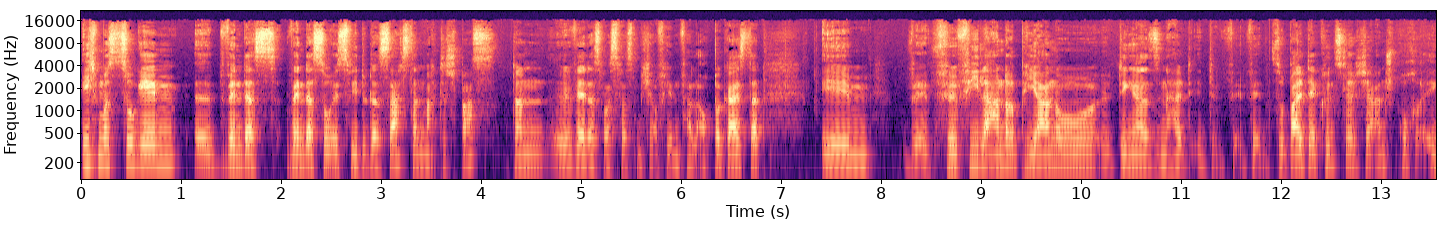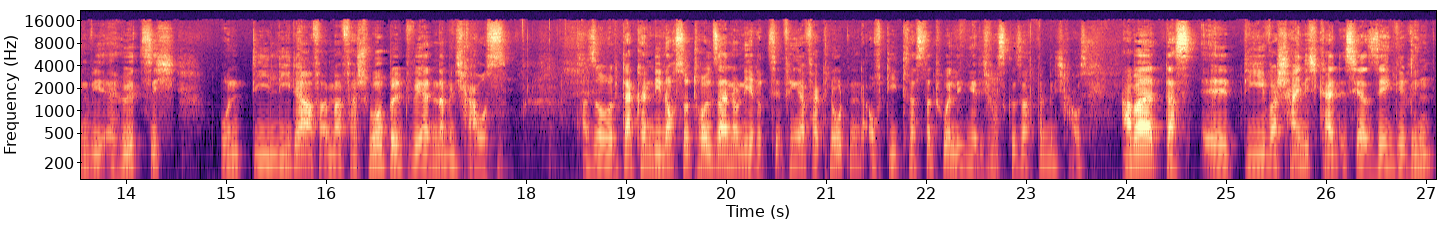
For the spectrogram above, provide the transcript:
ich muss zugeben, äh, wenn das, wenn das so ist, wie du das sagst, dann macht es Spaß. Dann äh, wäre das was, was mich auf jeden Fall auch begeistert. Ähm, für viele andere Piano-Dinger sind halt, sobald der künstlerische Anspruch irgendwie erhöht sich und die Lieder auf einmal verschwurbelt werden, dann bin ich raus. Also da können die noch so toll sein und ihre Finger verknoten auf die Tastatur legen, hätte ich fast gesagt, dann bin ich raus. Aber das, äh, die Wahrscheinlichkeit ist ja sehr gering.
